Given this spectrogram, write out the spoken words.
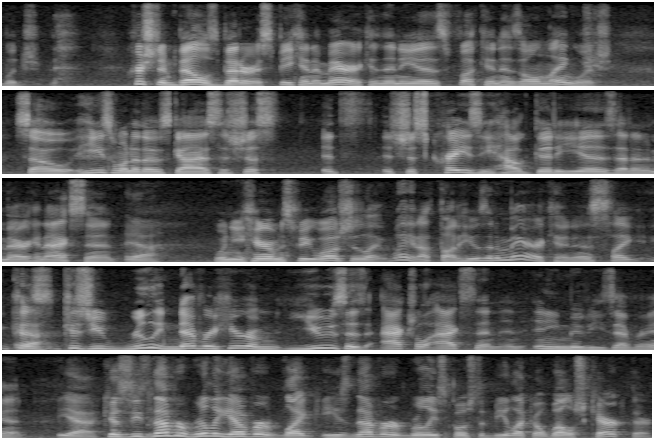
which Christian Bale's better at speaking American than he is fucking his own language. So he's one of those guys that's just it's it's just crazy how good he is at an American accent Yeah, when you hear him speak Welsh, you're like, wait, I thought he was an American. And it's like, because Yeah. you really never hear him use his actual accent in any movie he's ever in. yeah. Because he's never really ever like he's never really supposed to be like a Welsh character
